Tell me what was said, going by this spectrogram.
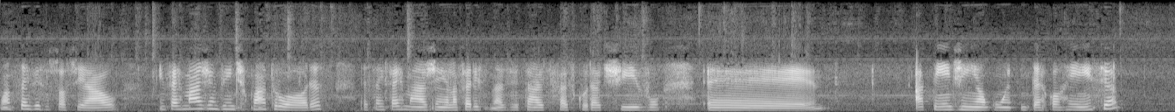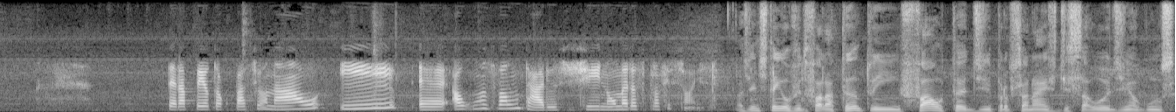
com serviço social, enfermagem 24 horas. Essa enfermagem, ela fere sinais vitais, faz curativo, é, atende em alguma intercorrência terapeuta ocupacional e é, alguns voluntários de inúmeras profissões. A gente tem ouvido falar tanto em falta de profissionais de saúde em alguns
